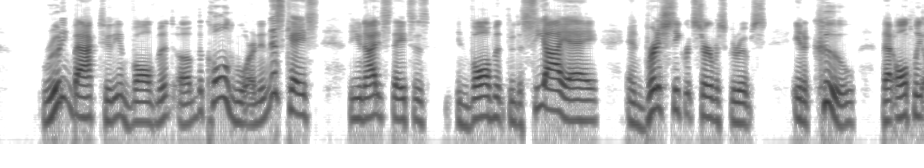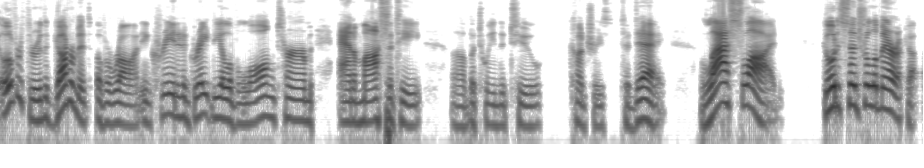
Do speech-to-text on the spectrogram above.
rooting back to the involvement of the Cold War. And in this case, the United States' involvement through the CIA and British Secret Service groups in a coup that ultimately overthrew the government of Iran and created a great deal of long term animosity uh, between the two countries today. Last slide. Go to Central America.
